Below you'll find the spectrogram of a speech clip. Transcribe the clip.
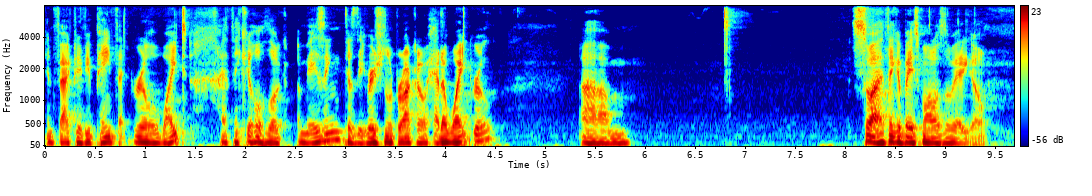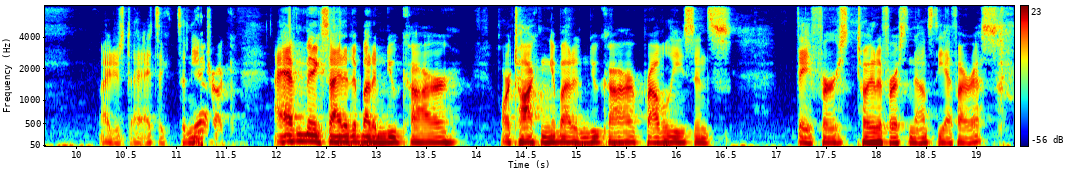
In fact, if you paint that grille white, I think it will look amazing because the original Bronco had a white grille. Um, so I think a base model is the way to go. I just it's a, it's a neat Yeah. truck. I haven't been excited about a new car or talking about a new car probably since they first Toyota first announced the FRS.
